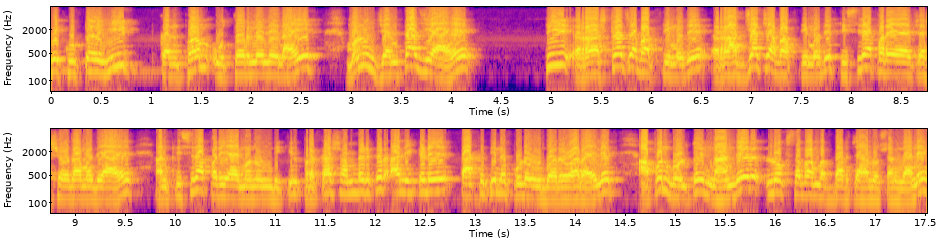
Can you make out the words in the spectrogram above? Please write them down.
हे कुठंही कन्फर्म उतरलेले नाहीत. म्हणून जनता जी आहे ती राष्ट्राच्या बाबतीमध्ये राज्याच्या बाबतीमध्ये तिसऱ्या पर्यायाच्या शोधामध्ये आहे. आणि तिसरा पर्याय म्हणून देखील प्रकाश आंबेडकर अलीकडे ताकदीनं पुढे उभं राहिलेत. आपण बोलतोय नांदेड लोकसभा मतदारच्या अनुषंगाने.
